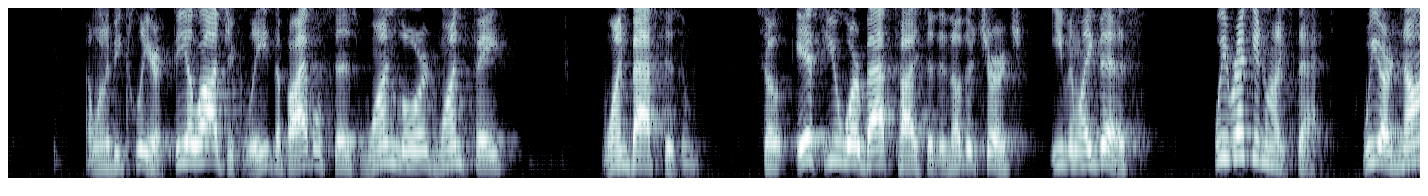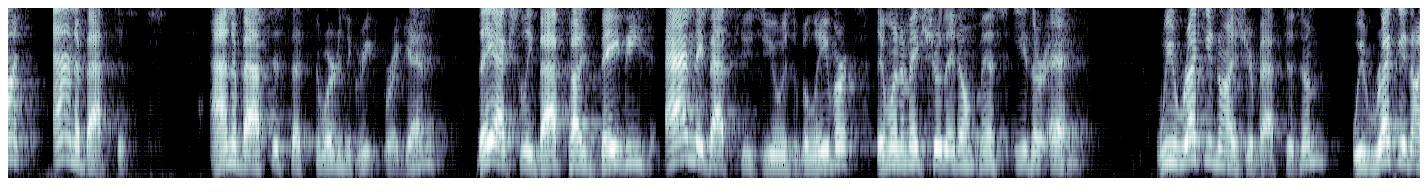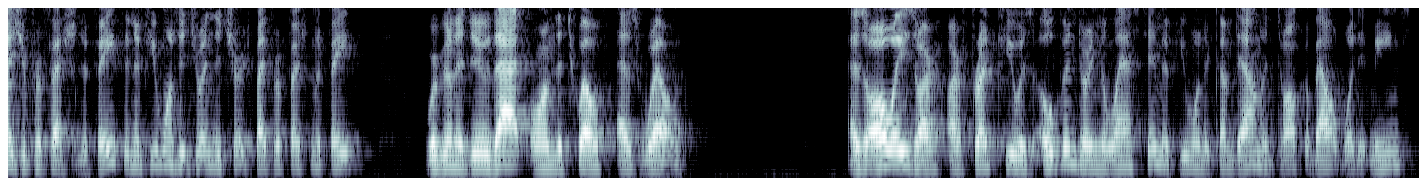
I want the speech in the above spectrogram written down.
I want to be clear. Theologically, the Bible says one Lord, one faith, one baptism. So if you were baptized at another church, even like this, we recognize that. We are not Anabaptists. Anabaptists, that's the word in the Greek for again, they actually baptize babies and they baptize you as a believer. They want to make sure they don't miss either end. We recognize your baptism. We recognize your profession of faith. And if you want to join the church by profession of faith, we're going to do that on the 12th as well. As always, our, our front pew is open during the last hymn. If you want to come down and talk about what it means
